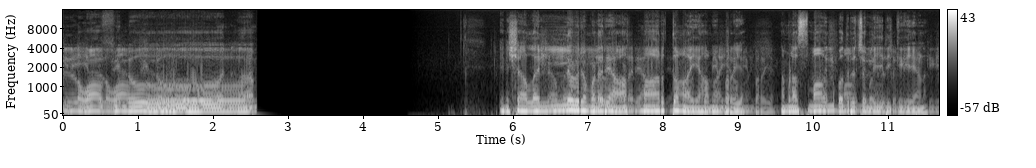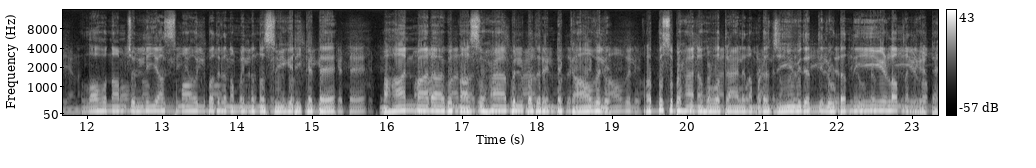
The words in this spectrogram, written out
الغافلون ഇൻഷാല്ല എല്ലാവരും വളരെ ആത്മാർത്ഥമായി ആമീൻ പറയാം. നമ്മൾ അസ്മാഉൽ ബദ്ര ചൊല്ലിയിരിക്കുകയാണ്. അള്ളാഹു നാം ചൊല്ലിയ അസ്മാഉൽ ബദ്ര നമ്മിൽ നിന്ന് സ്വീകരിക്കട്ടെ. മഹാന്മാരാകുന്ന സുഹാബുൽ ബദറിന്റെ കാവൽ റബ്ബ് സുബാനുഭവത്താൽ നമ്മുടെ ജീവിതത്തിൽ ഉടനീളം നൽകട്ടെ.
